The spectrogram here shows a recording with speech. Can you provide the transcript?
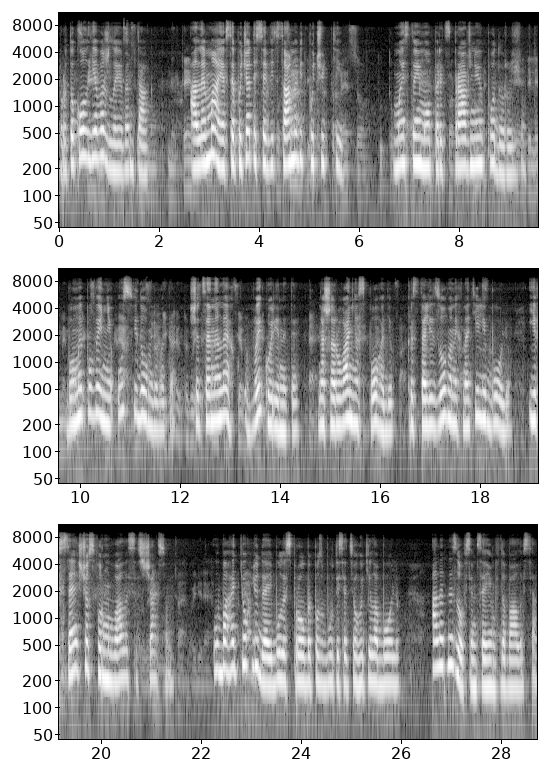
Протокол є важливим, так, але має все початися від саме від почуттів. Ми стоїмо перед справжньою подорожжю, бо ми повинні усвідомлювати, що це нелегко викорінити нашарування спогадів, кристалізованих на тілі болю, і все, що сформувалося з часом. У багатьох людей були спроби позбутися цього тіла болю, але не зовсім це їм вдавалося,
